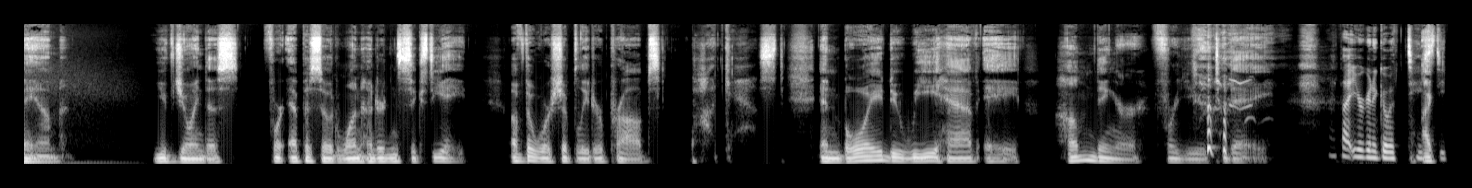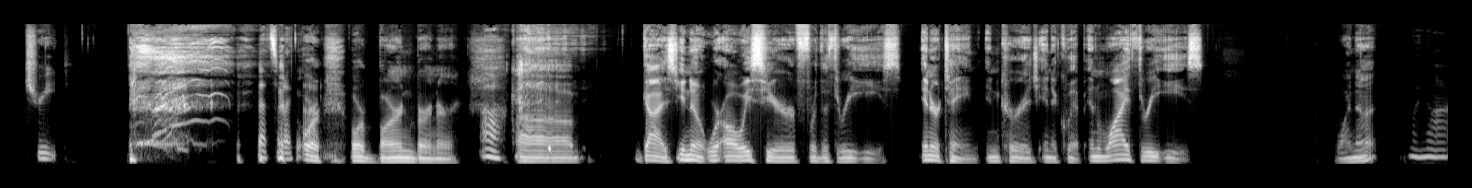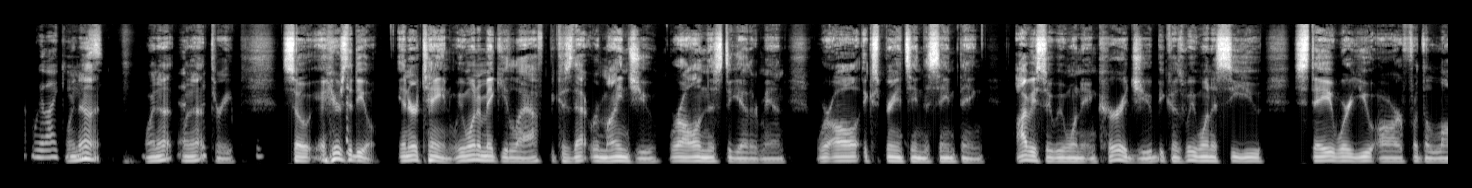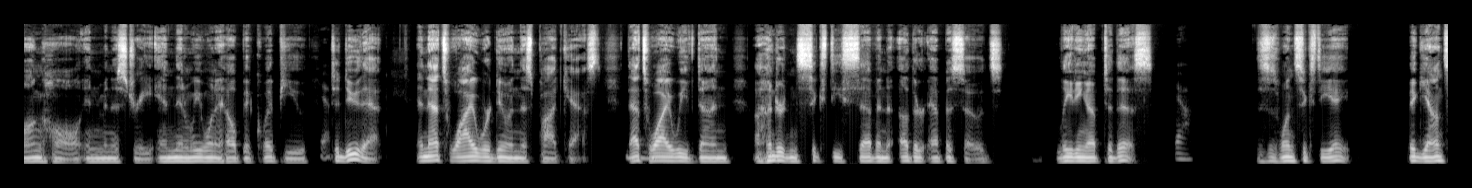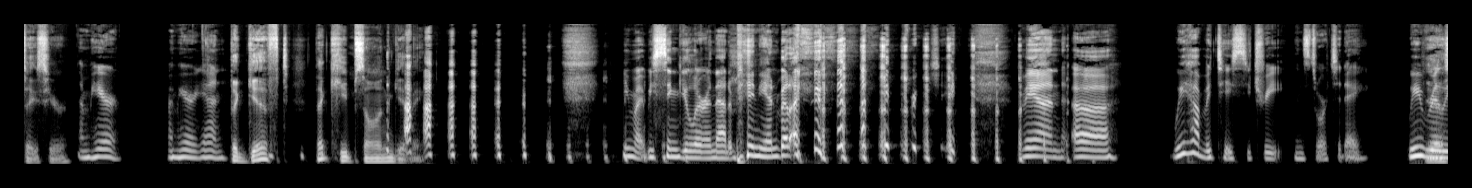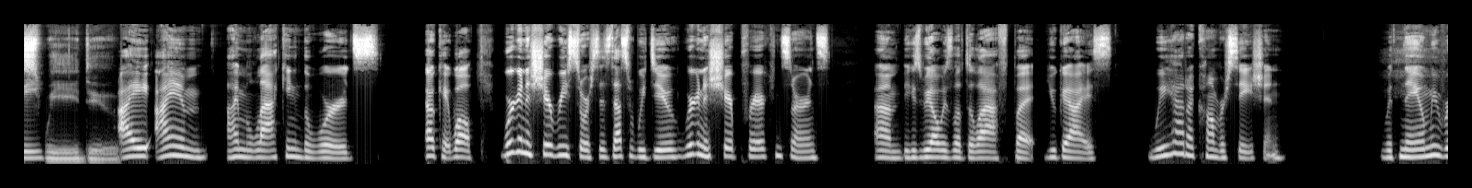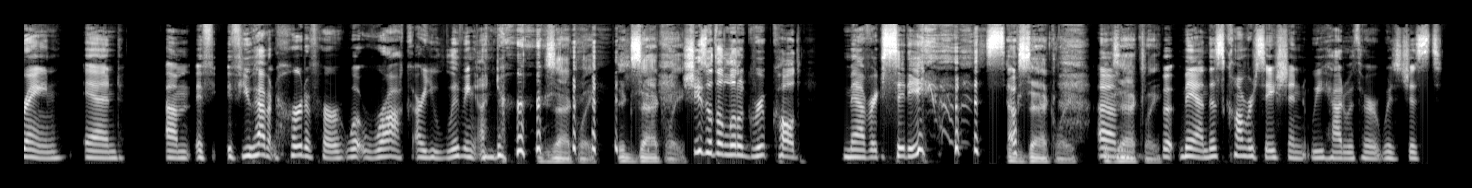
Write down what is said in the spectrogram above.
Fam, you've joined us for episode 168 of the Worship Leader Probs podcast. And boy, do we have a humdinger for you today. I thought you were going to go with tasty treat. That's what I thought. or or barn burner. oh, God. Um, guys, you know, we're always here for the three E's entertain, encourage, and equip. And why three E's? Why not? why not? We like Why not? Why not? Why not three? So here's the deal. Entertain. We want to make you laugh because that reminds you we're all in this together, man. We're all experiencing the same thing. Obviously, we want to encourage you because we want to see you stay where you are for the long haul in ministry. And then we want to help equip you Yep. to do that. And that's why we're doing this podcast. That's Mhm. why we've done 167 other episodes leading up to this. Yeah. This is 168. Big Yonsei's here. I'm here. I'm here again. The gift that keeps on giving. You might be singular in that opinion, but I, I appreciate. Man, uh, we have a tasty treat in store today. We really, yes, we do. I, I am, I'm lacking the words. Okay, well, we're going to share resources. That's what we do. We're going to share prayer concerns, um, because we always love to laugh. But you guys, we had a conversation with Naomi Raine, and um, if if you haven't heard of her, what rock are you living under? exactly. Exactly. She's with a little group called Maverick City. So, exactly. um, exactly. But man, this conversation we had with her was just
